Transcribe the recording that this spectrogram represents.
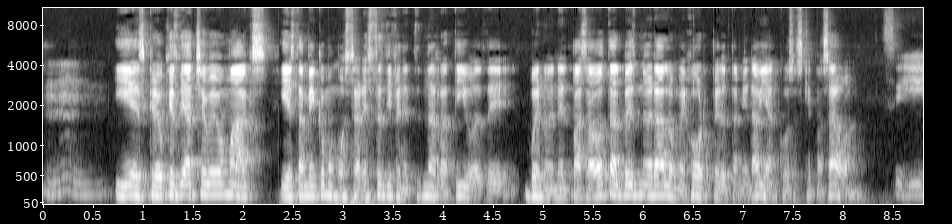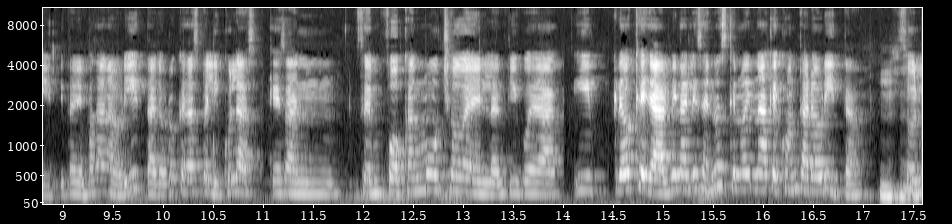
Mm. Y es, creo que es de HBO Max y es también como mostrar estas diferentes narrativas de, bueno, en el pasado tal vez no era lo mejor, pero también habían cosas que pasaban. Sí, y también pasan ahorita. Yo creo que las películas que se, se enfocan mucho en la antigüedad y creo que ya al final dicen, no, es que no hay nada que contar ahorita, Ujú. solo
